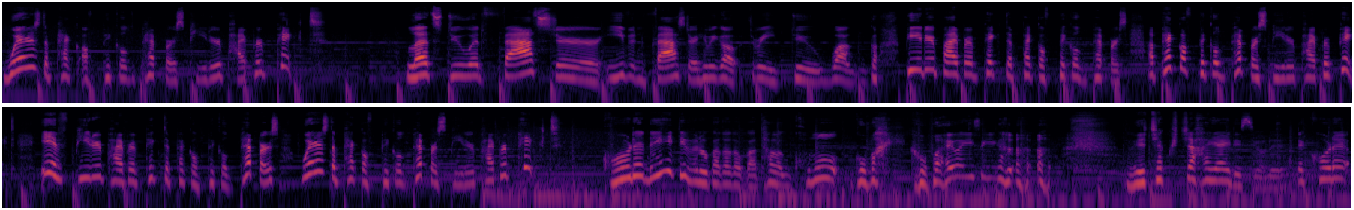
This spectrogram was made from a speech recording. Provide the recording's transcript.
where's the peck of pickled peppers Peter Piper picked? Let's do it faster, even faster. Here we go. Three, two, one, go. Peter Piper picked a peck of pickled peppers. A peck of pickled peppers Peter Piper picked. If Peter Piper picked a peck of pickled peppers, where's the peck of pickled peppers Peter Piper picked? これネイティブの方とか多分この5倍、5倍は言い過ぎかな。めちゃくちゃ早いですよね。で、これ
